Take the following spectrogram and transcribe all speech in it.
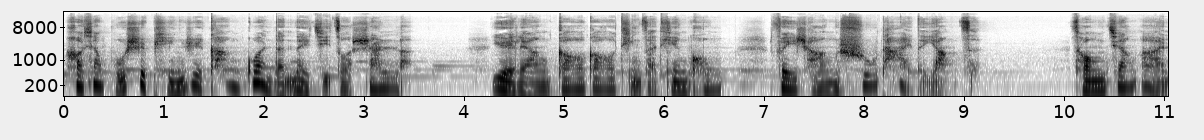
好像不是平日看惯的那几座山了。月亮高高停在天空，非常舒泰的样子。从江岸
